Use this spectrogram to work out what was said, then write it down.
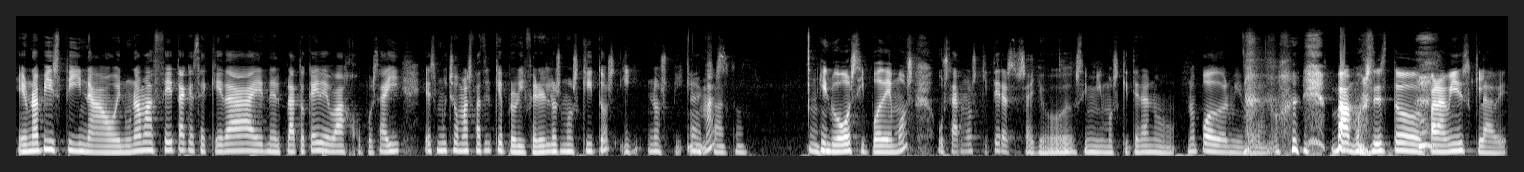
en una piscina o en una maceta que se queda en el plato que hay debajo, pues ahí es mucho más fácil que proliferen los mosquitos y nos piquen Exacto. más. Y luego, si podemos, usar mosquiteras. O sea, yo sin mi mosquitera no, no puedo dormir en verano. Vamos, esto para mí es clave.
